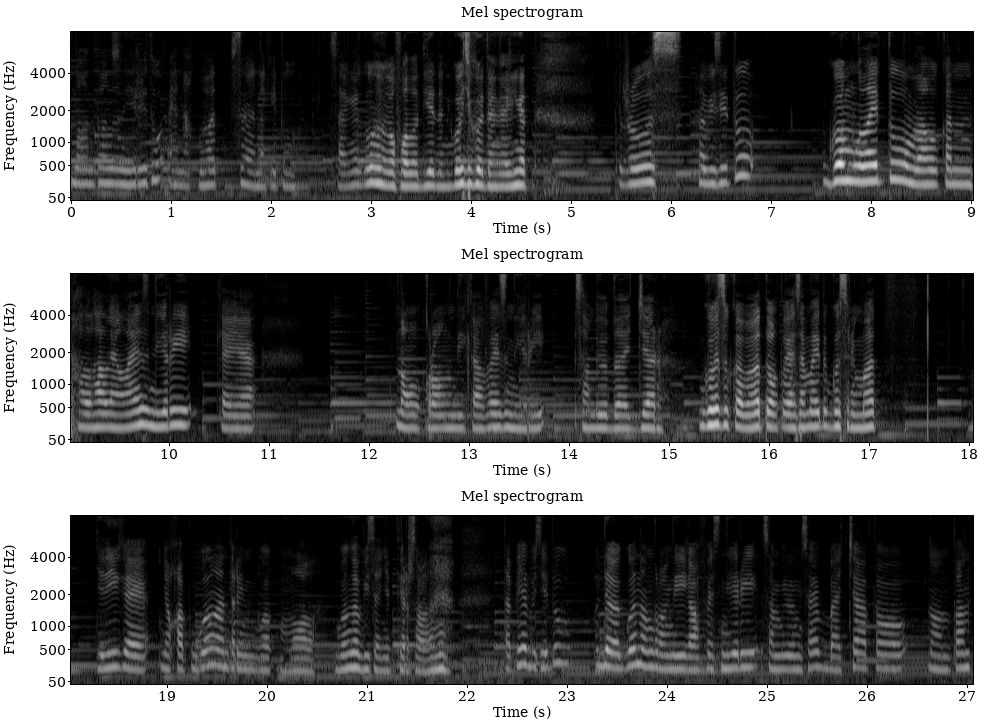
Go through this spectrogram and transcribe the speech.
nonton sendiri tuh enak banget seenak itu. Sayangnya gue gak follow dia dan gue juga udah gak inget terus habis itu gue mulai tuh melakukan hal-hal yang lain sendiri kayak nongkrong di cafe sendiri sambil belajar. Gue suka banget waktu SMA itu gue sering banget jadi kayak nyokap gue nganterin gue ke mall. Gue nggak bisa nyetir soalnya. Tapi habis itu udah gue nongkrong di cafe sendiri sambil misalnya baca atau nonton.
